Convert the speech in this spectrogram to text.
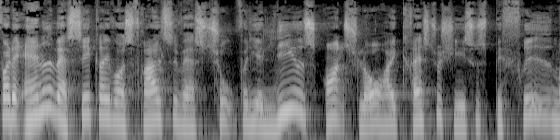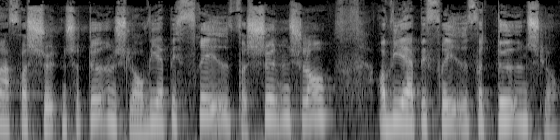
for det andet være sikre i vores frelse, vers 2, fordi at livets ånds lov har i Kristus Jesus befriet mig fra syndens og dødens lov. Vi er befriet fra syndens lov, og vi er befriet fra dødens lov.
